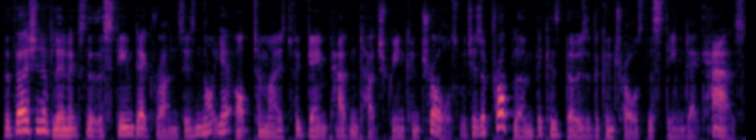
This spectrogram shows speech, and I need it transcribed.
The version of Linux that the Steam Deck runs is not yet optimized for gamepad and touchscreen controls, which is a problem because those are the controls the Steam Deck has.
